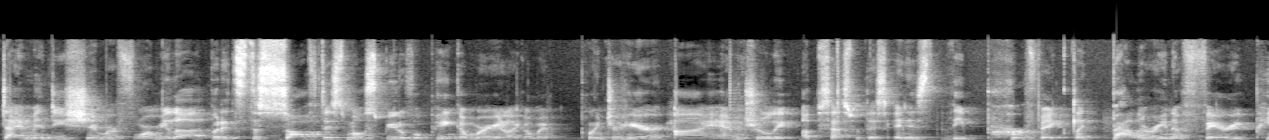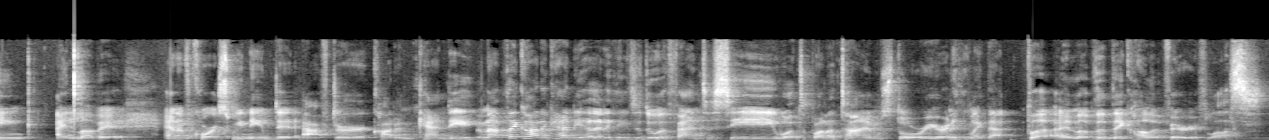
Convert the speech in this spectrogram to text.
diamondy shimmer formula, but it's the softest, most beautiful pink. I'm wearing it like on my pointer here. I am truly obsessed with this. It is the perfect like ballerina fairy pink. I love it. And of course we named it after Cotton Candy. Not that Cotton Candy has anything to do with fantasy, once upon a time story or anything like that. But I love that they call it fairy floss.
